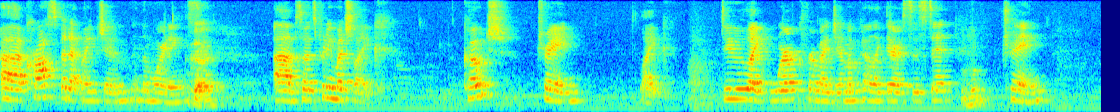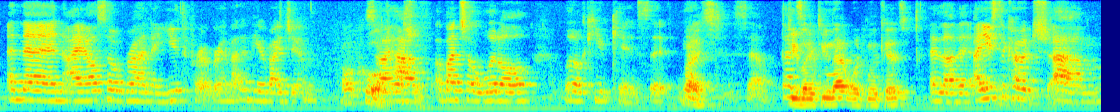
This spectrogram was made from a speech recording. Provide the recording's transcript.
uh, CrossFit at my gym in the mornings. Okay. Um, so it's pretty much like coach, train, like do like work for my gym. I'm kind of like their assistant, Mhm. train, and then I also run a youth program at a nearby gym. Oh, cool. so I Awesome. have a bunch of little little cute kids that Nice. So Do you that's like doing that, working with kids? I love it. I used to coach um,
